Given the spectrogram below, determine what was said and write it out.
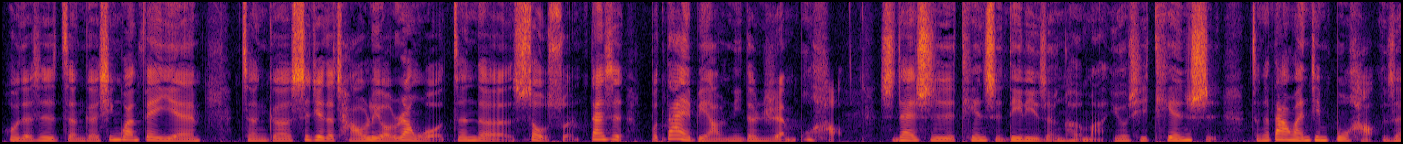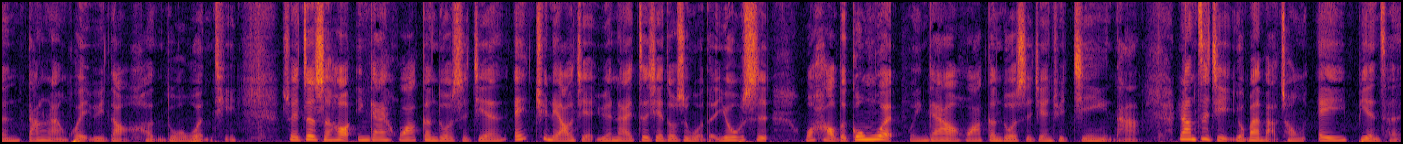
或者是整个新冠肺炎。整个世界的潮流让我真的受损，但是不代表你的人不好，实在是天时地利人和嘛。尤其天时，整个大环境不好，人当然会遇到很多问题。所以这时候应该花更多时间，诶，去了解原来这些都是我的优势，我好的宫位，我应该要花更多时间去经营它，让自己有办法从 A 变成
